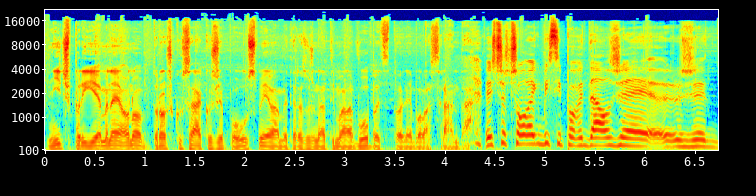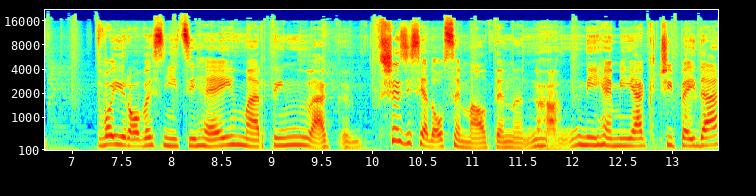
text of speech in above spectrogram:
nič príjemné. Ono trošku sa akože pousmievame teraz už na tým, ale vôbec to nebola sranda. Vieš čo, človek by si povedal, že, že tvoji rovesníci, hej, Martin, 68 mal ten Nihemiak Čipejda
